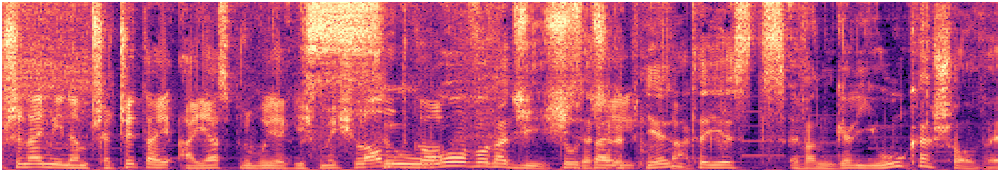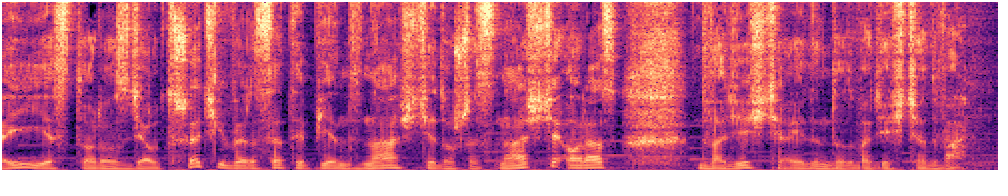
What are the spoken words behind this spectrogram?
przynajmniej nam przeczytaj, a ja spróbuję jakieś myślątko. Słowo na dziś Tutaj, zaczerpnięte tak. jest z Ewangelii Łukaszowej. Jest to rozdział trzeci, wersety 15 do 16 oraz 21 do 22.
